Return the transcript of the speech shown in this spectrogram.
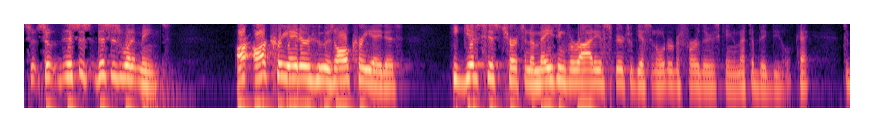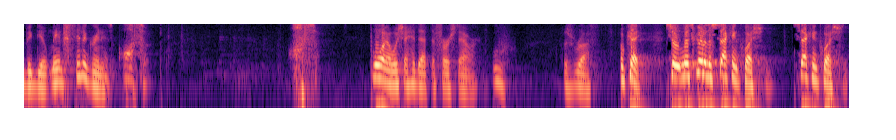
So, so this is, this is what it means. Our, our Creator, who is all creative, He gives His church an amazing variety of spiritual gifts in order to further His kingdom. That's a big deal, okay? It's a big deal. Man, Phenergan is awesome. Awesome. Boy, I wish I had that the first hour. Ooh. Was rough. Okay, so let's go to the second question. Second question.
